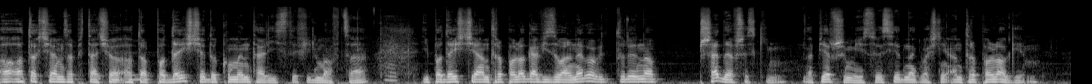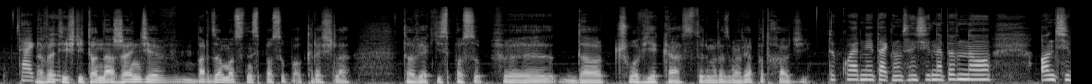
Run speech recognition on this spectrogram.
o, o to chciałem zapytać, o, o to podejście dokumentalisty, filmowca tak. i podejście antropologii antropologa wizualnego, który no, przede wszystkim na pierwszym miejscu jest jednak właśnie antropologiem. Tak, Nawet i... jeśli to narzędzie w bardzo mocny sposób określa to, w jaki sposób y, do człowieka, z którym rozmawia, podchodzi. Dokładnie tak. No w sensie na pewno on się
